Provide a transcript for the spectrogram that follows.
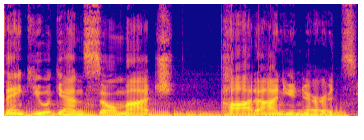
Thank you again so much. Pod on, you nerds.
